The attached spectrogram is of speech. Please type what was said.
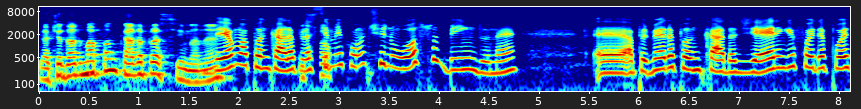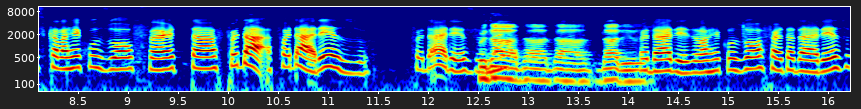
Ela tinha dado uma pancada para cima, né? Deu uma pancada pra Pessoal- cima e continuou subindo, né? É, a primeira pancada de Ering foi depois que ela recusou a oferta. Foi da, foi da Arezo? Foi da Arezo, Foi né? da, da, da, da Arezzo. Foi da Arezo. Ela recusou a oferta da Arezo,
